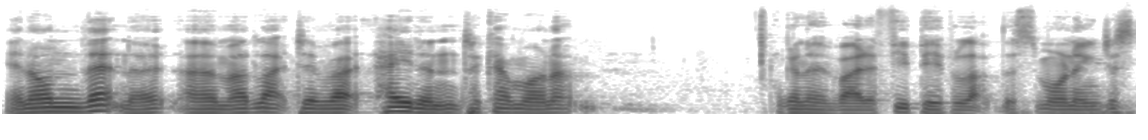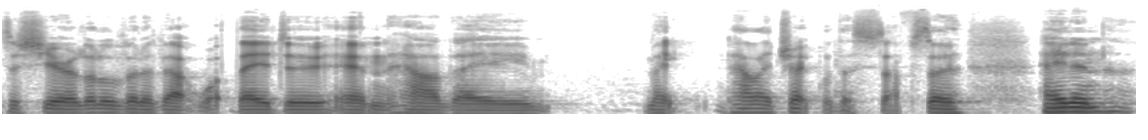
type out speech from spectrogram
And on that note, um, I'd like to invite Hayden to come on up. I'm going to invite a few people up this morning just to share a little bit about what they do and how they make how they track with this stuff. So, Hayden,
